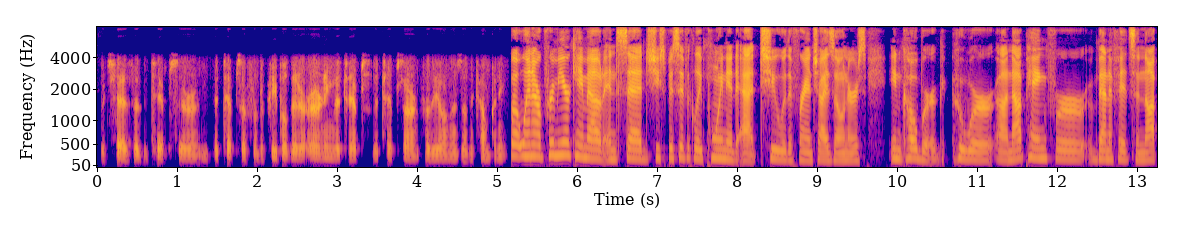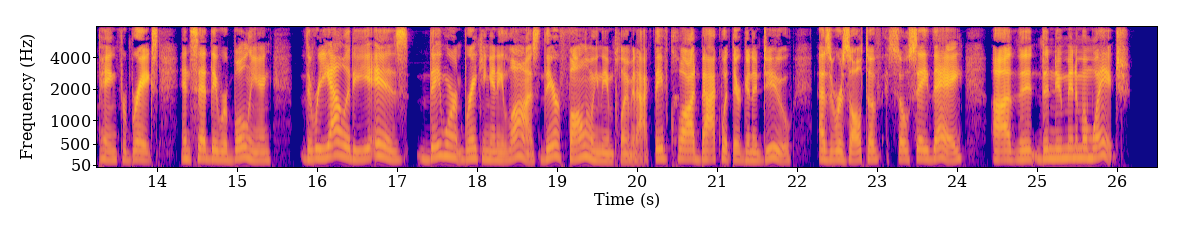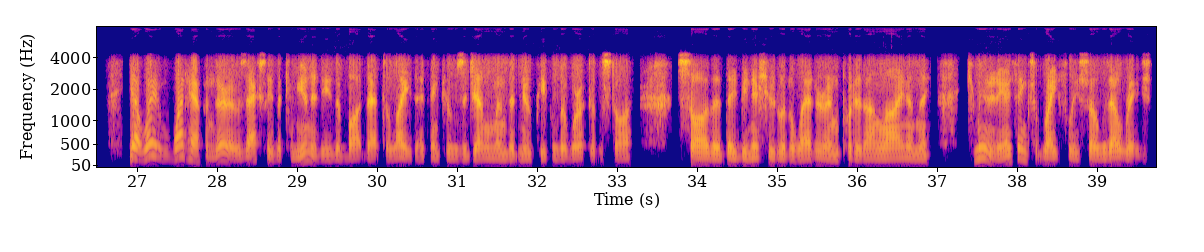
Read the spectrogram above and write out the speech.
which says that the tips are the tips are for the people that are earning the tips. The tips aren't for the owners of the company. But when our premier came out and said she specifically pointed at two of the franchise owners in Cobourg who were uh, not paying for benefits and not paying for breaks, and said they were bullying. The reality is they weren't breaking any laws. They're following the Employment Act. They've clawed back what they're going to do as a result of, so say they, uh, the the new minimum wage. Yeah, what happened there? It was actually the community that brought that to light. I think it was a gentleman that knew people that worked at the store, saw that they'd been issued with a letter and put it online, and the community, I think rightfully so, was outraged.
